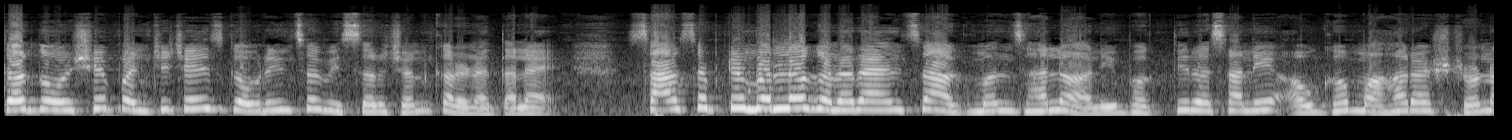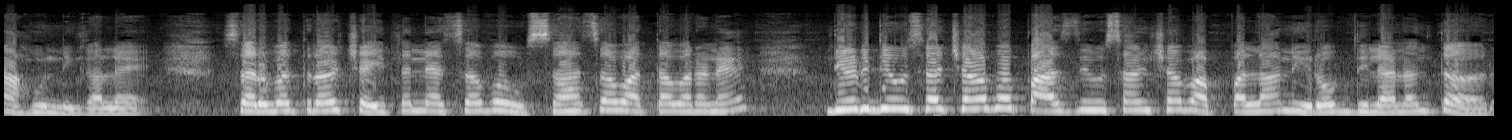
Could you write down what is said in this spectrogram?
तर दोनशे पंचेचाळीस गौरींचं विसर्जन करण्यात आलंय. सात सप्टेंबरला गणरायांचं आगमन झालं आणि भक्तिरसाने अवघं महाराष्ट्र नाहून निघालंय. सर्वत्र चैतन्याचं व उत्साहाचं वातावरण आहे. दीड दिवसाच्या व पाच दिवसांच्या बाप्पाला निरोप दिल्यानंतर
